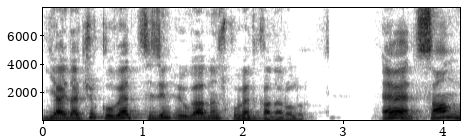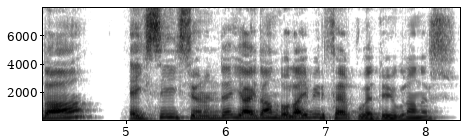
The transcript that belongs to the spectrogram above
yaydaki kuvvet sizin uyguladığınız kuvvet kadar olur. Evet, sanda eksi x yönünde yaydan dolayı bir F kuvveti uygulanır.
